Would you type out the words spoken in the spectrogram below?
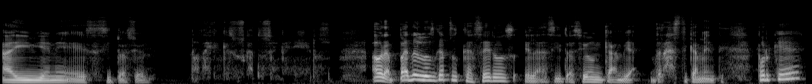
Ahí viene esa situación. No dejen que sus gatos sean callejeros. Ahora, para los gatos caseros la situación cambia drásticamente. ¿Por qué?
